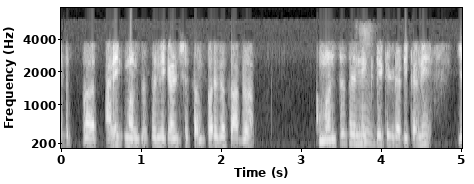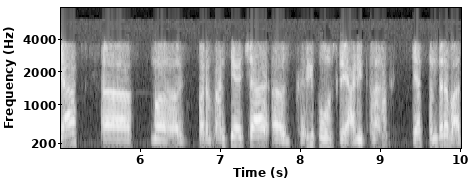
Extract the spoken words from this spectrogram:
स्थानिक मनसे सैनिकांशी संपर्क साधला. मनसे सैनिक. देखील त्या ठिकाणी या परप्रांतीयाच्या घरी पोहोचले आणि त्याला या संदर्भात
